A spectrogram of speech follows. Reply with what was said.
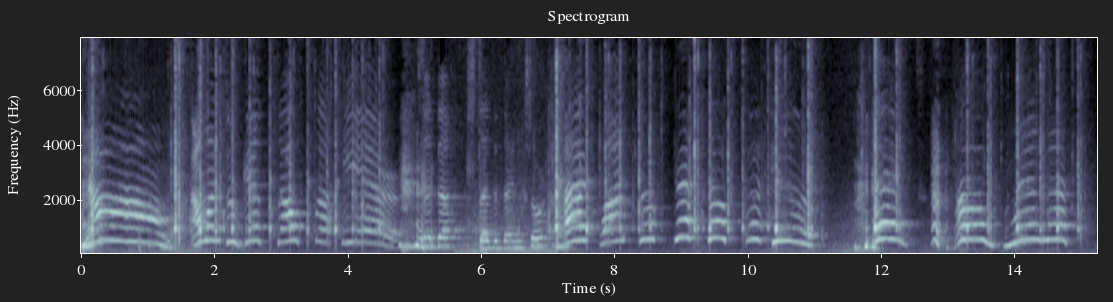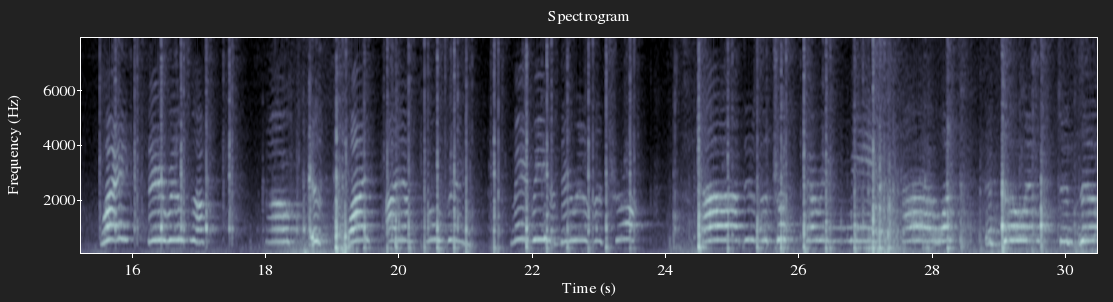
Yum. I want to get out of here. said the said the dinosaur. I want to get out of here. Wait. Um, minute. Wait, there is a. Uh, is, why I am moving? Maybe there is a truck. Ah, there's a truck carrying me. Ah, what it going to do?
